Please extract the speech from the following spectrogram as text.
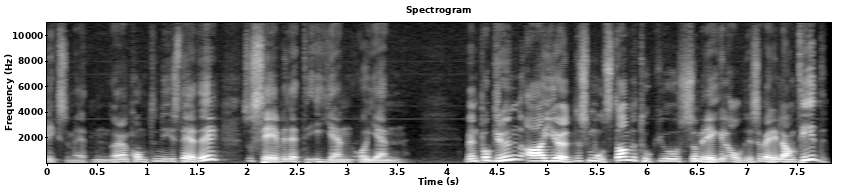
virksomheten. Når han kom til nye steder, så ser vi dette igjen og igjen. Men pga. jødenes motstand det tok jo som regel aldri så veldig lang tid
